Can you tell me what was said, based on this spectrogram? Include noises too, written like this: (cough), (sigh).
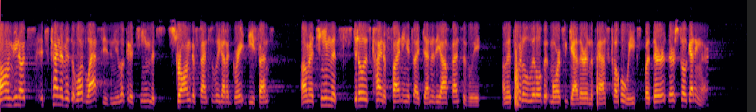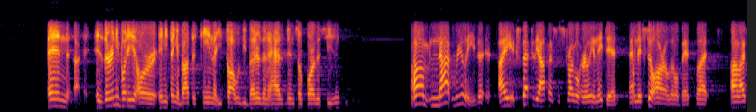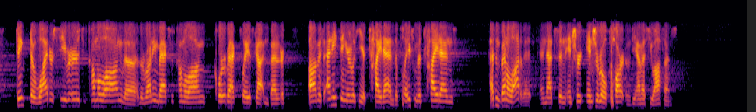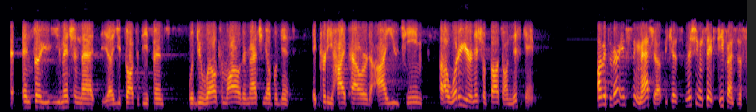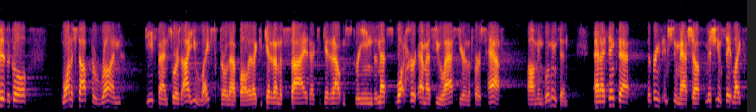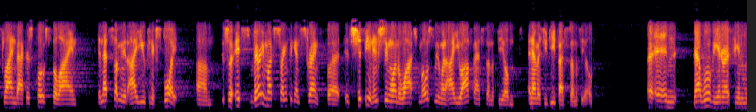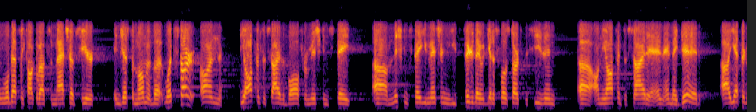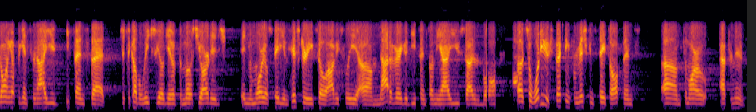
Um, you know, it's it's kind of as it was last season. You look at a team that's strong defensively, got a great defense, um, and a team that still is kind of finding its identity offensively. Um, they put a little bit more together in the past couple weeks, but they're they're still getting there. And uh, is there anybody or anything about this team that you thought would be better than it has been so far this season? Um, not really. The, I expected the offense to struggle early, and they did, and they still are a little bit. But um, I think the wide receivers have come along, the the running backs have come along, quarterback play has gotten better. Um, if anything, you're looking at tight end. The play from the tight ends hasn't been a lot of it, and that's an inter- integral part of the MSU offense. And so you, mentioned that uh, you thought the defense would do well tomorrow. They're matching up against a pretty high-powered IU team. Uh, what are your initial thoughts on this game? Um, it's a very interesting matchup because Michigan State's defense is a physical, want to stop the run defense, whereas IU likes to throw that ball. They like to get it on the side, they like to get it out in screens, and that's what hurt MSU last year in the first half um, in Bloomington. And I think that that brings an interesting matchup. Michigan State likes its linebackers close to the line, and that's something that IU can exploit. Um, so it's very much strength against strength, but it should be an interesting one to watch, mostly when IU offense is on the field and MSU defense is on the field. And that will be interesting, and we'll definitely talk about some matchups here in just a moment. But let's start on the offensive side of the ball for Michigan State. Um, Michigan State, you mentioned you figured they would get a slow start to the season uh, on the offensive side, and, and they did. Uh, yet they're going up against an IU defense that just a couple weeks ago gave up the most yardage in Memorial Stadium history. So obviously, um, not a very good defense on the IU side of the ball. Uh, so what are you expecting from Michigan State's offense um, tomorrow afternoon?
